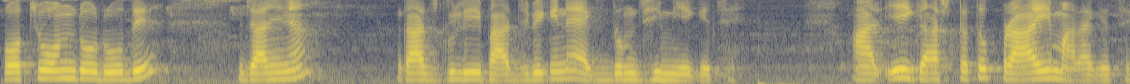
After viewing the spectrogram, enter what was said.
প্রচণ্ড রোদে, জানি না গাছগুলি বাঁচবে কিনা, একদম ঝিমিয়ে গেছে। আর এই গাছটা তো প্রায় মারা গেছে,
